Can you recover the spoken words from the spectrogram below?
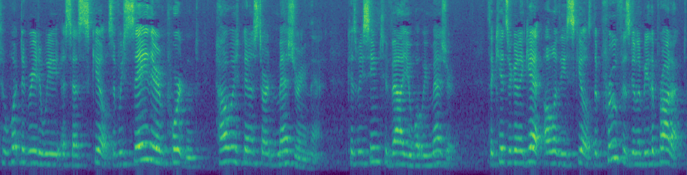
to what degree do we assess skills? If we say they're important, how are we going to start measuring that? Because we seem to value what we measure. The kids are going to get all of these skills. The proof is going to be the product.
